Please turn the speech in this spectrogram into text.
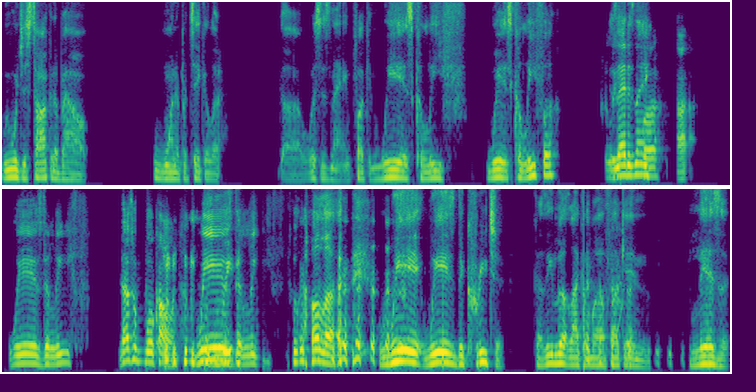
We were just talking about one in particular. Uh, what's his name? Fucking Wiz Khalif. Wiz Khalifa. Is that his name? Khalifa, Uh, Wiz the Leaf. That's what we'll call him. Wiz Wiz- the Leaf. Hold up. Wiz, Wiz the creature. Cause he looked like a motherfucking lizard.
